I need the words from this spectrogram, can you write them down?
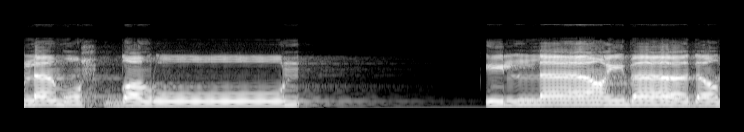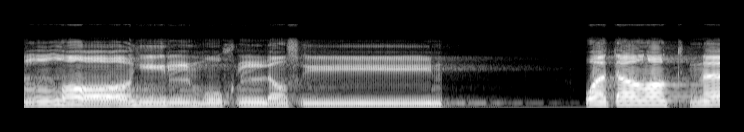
لمحضرون إلا عباد الله المخلصين. وتركنا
